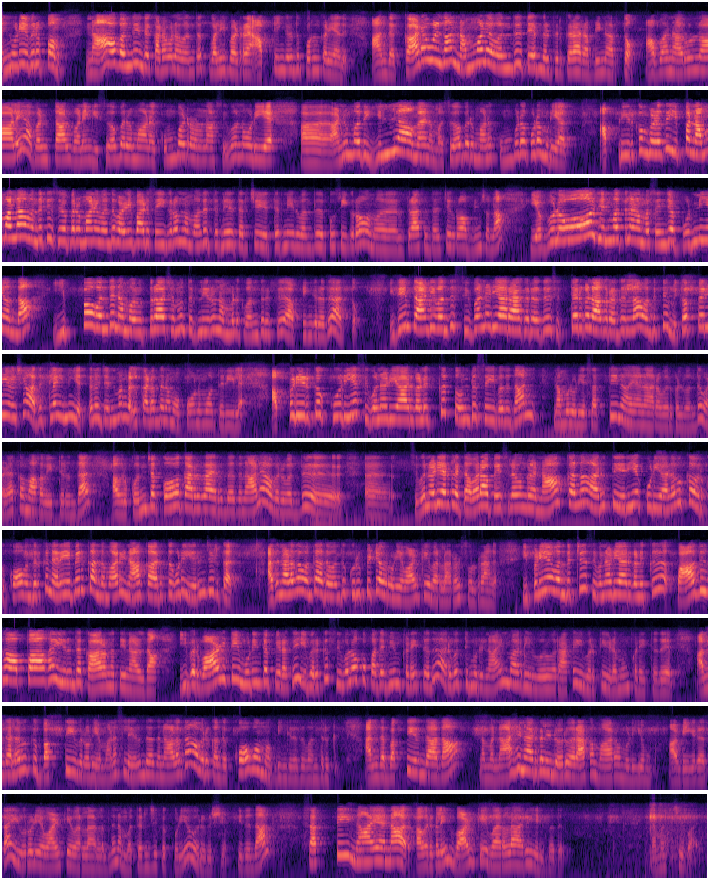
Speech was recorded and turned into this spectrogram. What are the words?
என்னுடைய விருப்பம். நான் வந்து இந்த கடவுளை வந்து வழிபடுறேன் அப்படிங்கிறது பொருள் கிடையாது. அந்த கடவுள் தான் நம்மளை வந்து தேர்ந்தெடுத்திருக்கிறார் அப்படின்னு அர்த்தம். அவன் அருளாலே அவன் தாள் வணங்கி சிவபெருமானை கும்பிடுறோம்னா சிவனுடைய அனுமதி இல்லாமல் நம்ம சிவபெருமானை கும்பிடக்கூட முடியாது. அப்படி இருக்கும் பொழுது இப்போ நம்மலாம் வந்துட்டு சிவபெருமானை வந்து வழிபாடு செய்கிறோம். நம்ம வந்து திருநீர் தரிச்சு திருநீர் வந்து பூசிக்கிறோம். ருத்ராசன் தரிச்சுக்கிறோம் அப்படின்னு சொன்னால் எவ்வளோ ஜென்மத்தில் நம்ம செஞ்ச புண்ணியம் தான் இப்போ வந்து நம்ம ருத்ராட்சமும் திருநீரும் நம்மளுக்கு வந்திருக்கு அப்படிங்கிறது அர்த்தம். இதையும் தாண்டி வந்து சிவனடியார் ஆகிறது சித்தர்கள் ஆகிறதுலாம் வந்துட்டு மிகப்பெரிய விஷயம். அதுக்கெலாம் இன்னும் எத்தனை ஜென்மங்கள் கடந்து நம்ம போகணுமோ தெரியல. அப்படி இருக்கக்கூடிய சிவனடியார்களுக்கு தொண்டு செய்வது தான் நம்மளுடைய சக்தி நாயனார் அவர்கள் வந்து வழக்கமாக வைத்திருந்தார். அவர் கொஞ்சம் கோவக்காரராக இருந்ததுனால அவர் வந்து சிவனடியார்களை தவறாக பேசுகிறவங்கள நாக்கெல்லாம் அறுத்து எரியக்கூடிய அளவுக்கு அவருக்கு கோவம் வந்திருக்கு. நிறைய பேருக்கு அந்த மாதிரி நாக்கு அறுத்து கூட எரிஞ்சிருக்கார். அதனால தான் வந்து அதை வந்து குறிப்பிட்டு அவருடைய வாழ்க்கை வரலாறுன்னு சொல்கிறாங்க இப்படியே வந்துட்டு சிவனடியார்களுக்கு பாதுகாப்பாக இருந்த காரணத்தினால்தான் இவர் வாழ்க்கை முடிந்த பிறகு இவருக்கு சிவலோக பதவியும் கிடைத்தது. அறுபத்தி மூணு நாயன்மார்களில் ஒருவராக இவருக்கு இடமும் கிடைத்தது. அந்த அளவுக்கு பக்தி இவருடைய மனசில் இருந்ததுனால தான் அவருக்கு அந்த கோபம் அப்படிங்கிறது வந்திருக்கு. அந்த பக்தி இருந்தாதான் நம்ம நாயனார்களில் ஒருவராக மாற முடியும் அப்படிங்கிறது தான் இவருடைய வாழ்க்கை வரலாறுலேருந்து நம்ம தெரிஞ்சுக்கக்கூடிய ஒரு விஷயம். இதுதான் சக்தி நாயனார் அவர்களின் வாழ்க்கை வரலாறு என்பது. நமச்சிவாய்.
